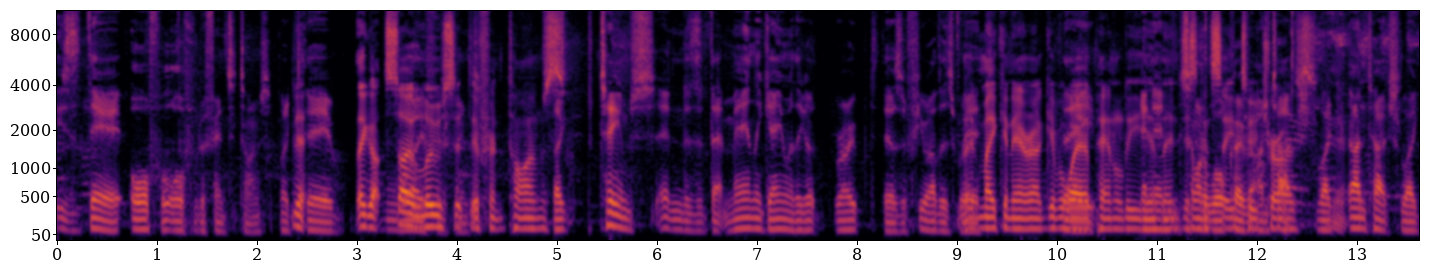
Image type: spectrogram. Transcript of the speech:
Is their awful, awful defence at times. Like Yeah. they're they got so loose at different times like teams, and there's that Manly game where they got roped. There's a few others where they make an error give away a penalty and and, then, then, just walk concede two untouched, tries like Yeah. untouched, like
